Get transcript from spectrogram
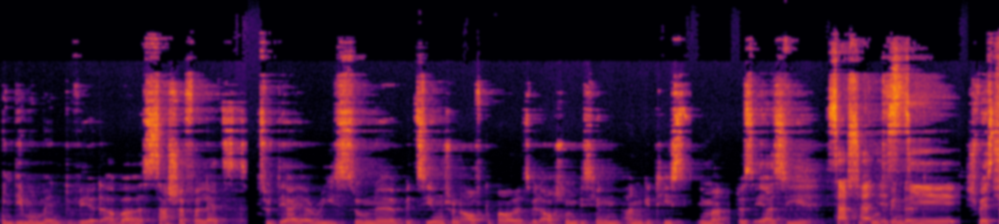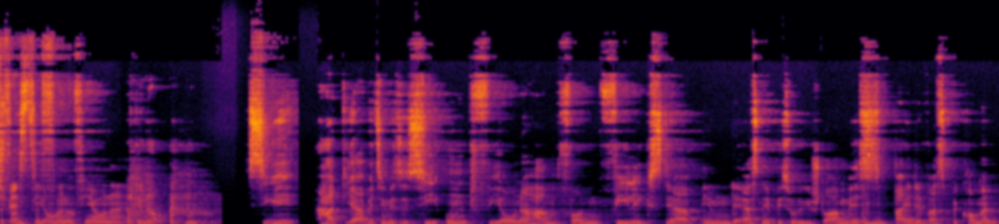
In dem Moment wird aber Sascha verletzt, zu der ja Reese so eine Beziehung schon aufgebaut. Es wird auch schon ein bisschen angeteased immer, dass er sie Sascha Gut ist findet, die Schwester von Fiona. von Fiona. Genau. Sie hat ja, beziehungsweise sie und Fiona haben von Felix, der in der ersten Episode gestorben ist, beide was bekommen.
